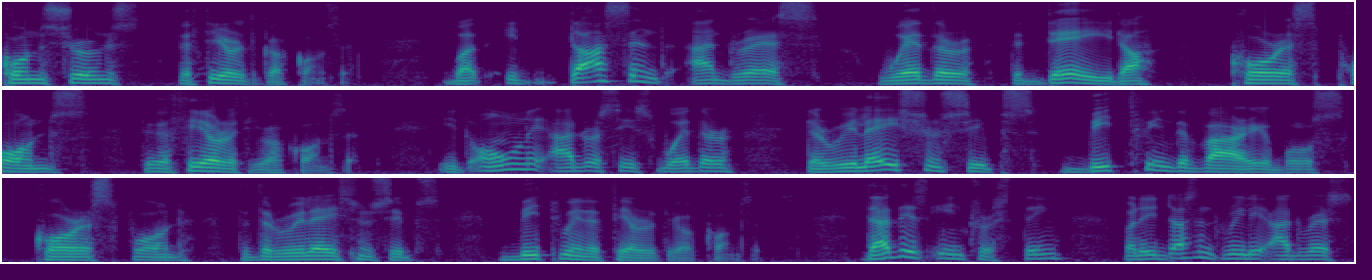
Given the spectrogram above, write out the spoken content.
concerns the theoretical concept. But it doesn't address whether the data corresponds to the theoretical concept. It only addresses whether the relationships between the variables correspond to the relationships between the theoretical concepts. That is interesting, but it doesn't really address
